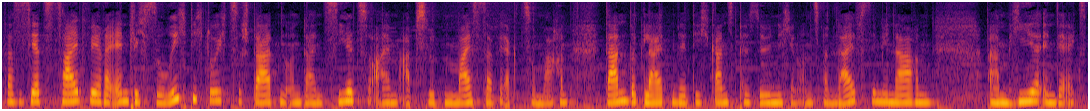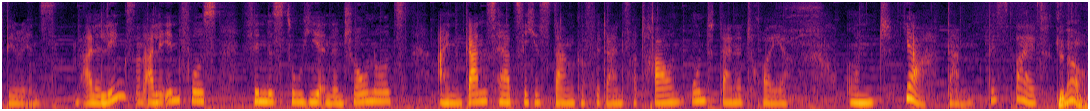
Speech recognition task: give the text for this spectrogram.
dass es jetzt Zeit wäre, endlich so richtig durchzustarten und dein Ziel zu einem absoluten Meisterwerk zu machen, dann begleiten wir dich ganz persönlich in unseren Live-Seminaren ähm, hier in der Experience. Und alle Links und alle Infos findest du hier in den Show Notes. Ein ganz herzliches Danke für dein Vertrauen und deine Treue. Und ja, dann bis bald. Genau.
